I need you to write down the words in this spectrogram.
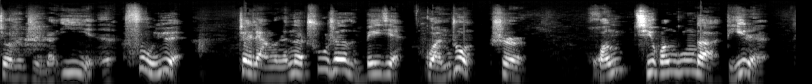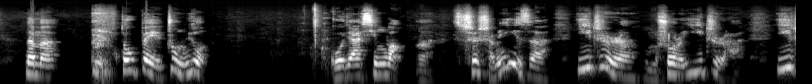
就是指的伊尹，傅说。这两个人的出身很卑贱，管仲是皇齐桓公的敌人，那么 都被重用，国家兴旺啊，是什么意思啊？伊稚呢？我们说说伊稚哈，伊稚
